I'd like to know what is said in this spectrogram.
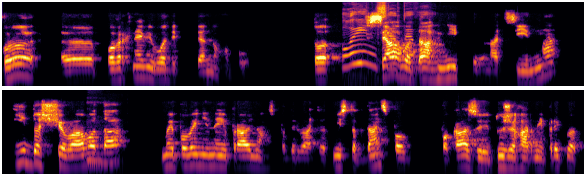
в е, поверхневі води південного бугу. То Коли вся вода в місті вона цінна, і дощова вода. Ми повинні нею правильно господарювати. От місто Гданськ показує дуже гарний приклад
